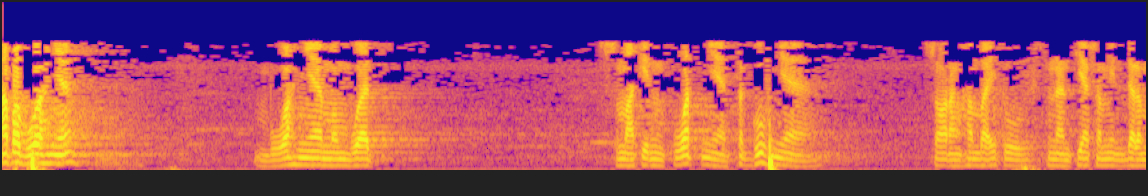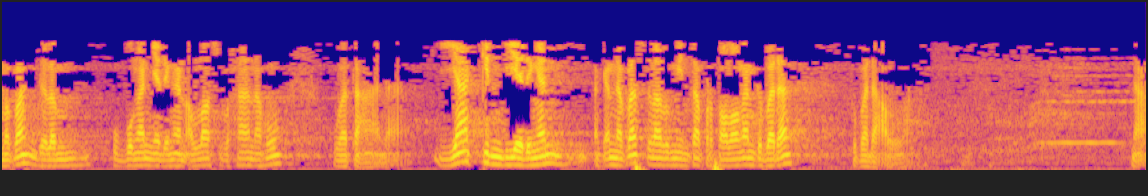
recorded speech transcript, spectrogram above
Apa buahnya? Buahnya membuat semakin kuatnya, teguhnya seorang hamba itu senantiasa dalam apa? Dalam hubungannya dengan Allah Subhanahu wa taala. Yakin dia dengan akan apa? Selalu minta pertolongan kepada kepada Allah. Nah,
